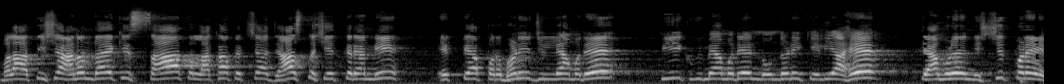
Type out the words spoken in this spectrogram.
मला अतिशय आनंद आहे की सात लाखापेक्षा जास्त शेतकऱ्यांनी एकट्या परभणी जिल्ह्यामध्ये पीक विम्यामध्ये नोंदणी केली आहे. त्यामुळे निश्चितपणे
